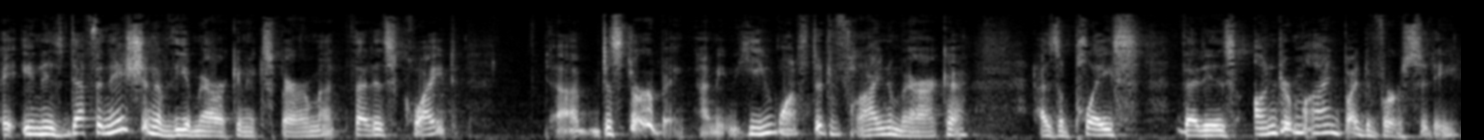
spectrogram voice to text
in his definition of the American experiment that is quite uh, disturbing. I mean, he wants to define America as a place that is undermined by diversity,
